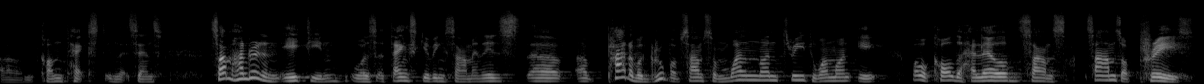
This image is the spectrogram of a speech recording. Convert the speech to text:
um, context in that sense. Psalm 118 was a thanksgiving psalm, and it's uh, a part of a group of psalms from 113 to 118, what we call the Hallel psalms, psalms of praise,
